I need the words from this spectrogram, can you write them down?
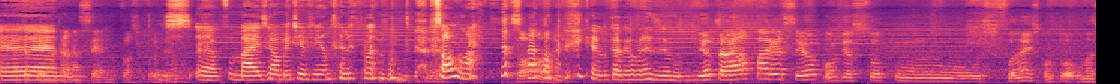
É, na série no próximo programa. é, mas realmente evento ele não é muito. Só online. Só online. Que ele nunca veio ao Brasil, não. Então ela apareceu, conversou com os fãs, contou algumas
